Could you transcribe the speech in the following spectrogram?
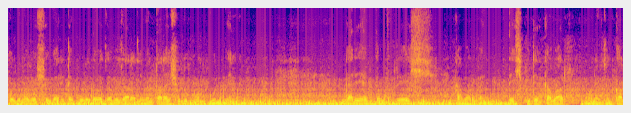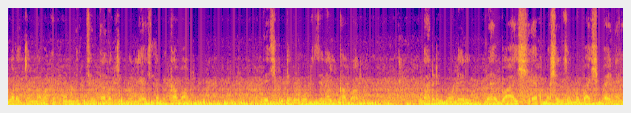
করবেন। অবশ্যই গাড়িটা করে দেওয়া যাবে। যারা নেবেন, তারাই শুধু ফোন করবেন। গাড়ি একদম ফ্রেশ কাভার ভাই তেইশ ফিটের কাভার অনেকজন কাবারের জন্য আমাকে ফোন দিচ্ছেন, তাদের জন্য নিয়ে আসলাম কাভার তেইশ ফিটের অরিজিনাল কাভার গাড়ির মডেল প্রায় বাইশ, এক মাসের জন্য বাইশ পায় নাই।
